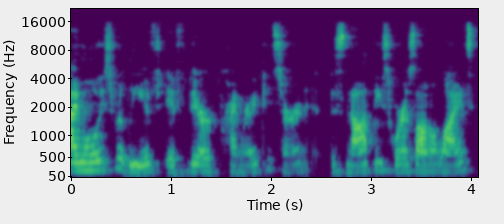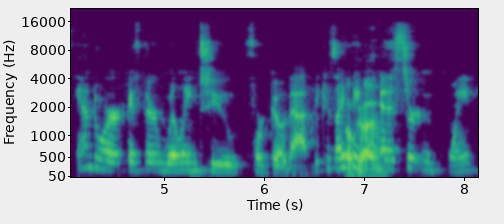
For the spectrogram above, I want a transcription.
I'm always relieved if their primary concern is not these horizontal lines and or if they're willing to forego that because I think Okay. at a certain point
